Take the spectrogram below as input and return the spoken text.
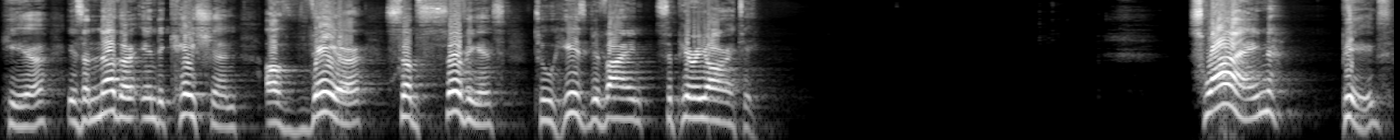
here is another indication of their subservience to his divine superiority. Swine, pigs,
